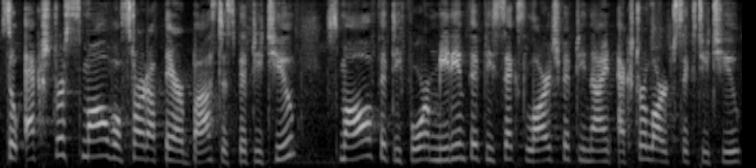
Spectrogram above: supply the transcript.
So extra small, we'll start off there. Bust is 52, small 54, medium 56, large 59, extra large 62,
